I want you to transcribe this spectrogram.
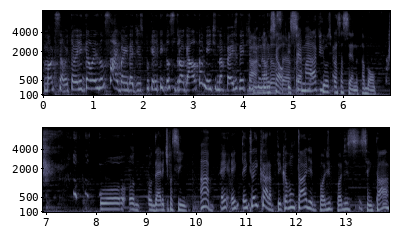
maldição. Então ele talvez não saiba ainda disso, porque ele tentou se drogar altamente na festa e ah, não, isso, é, isso é maravilhoso para essa cena, tá bom. O, o, o Derry, tipo assim, ah, entra aí, cara, fica à vontade, pode, pode sentar.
